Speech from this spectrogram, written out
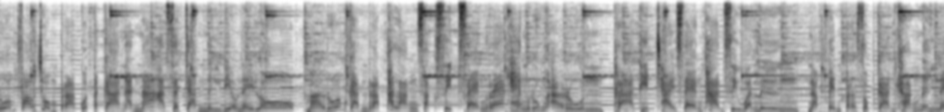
ร่วมเฝ้าชมปรากฏการณ์อันน่าอัศจรรย์หนึ่งเดียวในโลก มาร่วมกันรับพลังศักดิ์สิทธิ์แสงแรกแห่งรุ่งอรุณ พระอาทิตย์ฉายแสงผ่านสิวลึง นับเป็นประสบการณ์ครั้งหนึ่งใน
